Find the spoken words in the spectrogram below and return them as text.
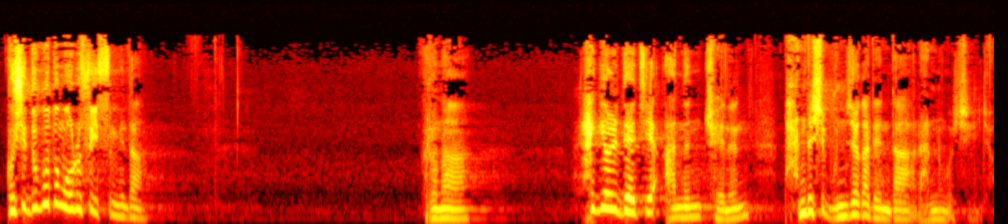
그것이 누구도 모를 수 있습니다. 그러나 해결되지 않은 죄는 반드시 문제가 된다라는 것이죠.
